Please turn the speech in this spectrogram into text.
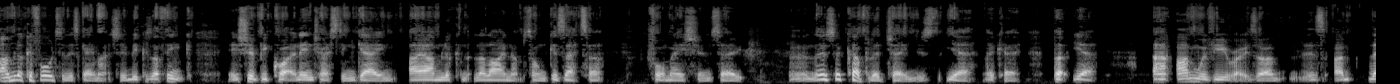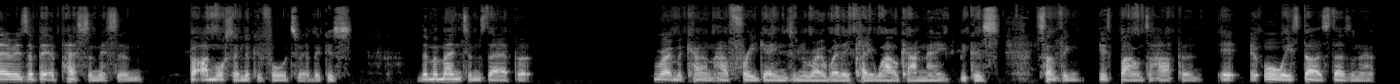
I'm looking forward to this game actually because I think it should be quite an interesting game. I am looking at the lineups on Gazzetta formation, so uh, there's a couple of changes. Yeah, okay, but yeah, uh, I'm with you, Rosa. I'm, there is a bit of pessimism, but I'm also looking forward to it because the momentum's there. But Roma can't have three games in a row where they play well, can they? Because something is bound to happen. It it always does, doesn't it?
